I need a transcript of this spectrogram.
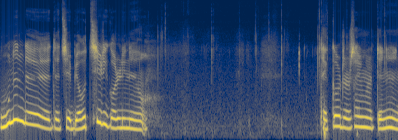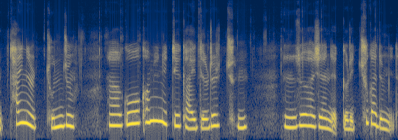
오는데 대체 며칠이 걸리네요. 댓글을 사용할 때는 타인을 존중하고 커뮤니티 가이드를 준수하시는 댓글이 추가됩니다.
